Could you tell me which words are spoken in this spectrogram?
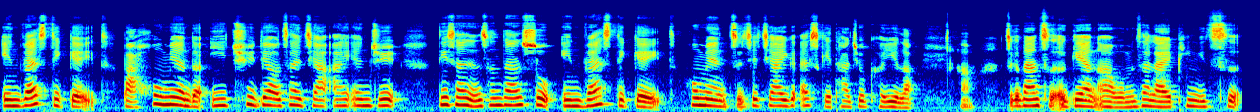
investigate 把后面的一去掉，再加 ing，第三人称单数 investigate 后面直接加一个 s 给它就可以了。啊，这个单词 again 啊，我们再来拼一次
